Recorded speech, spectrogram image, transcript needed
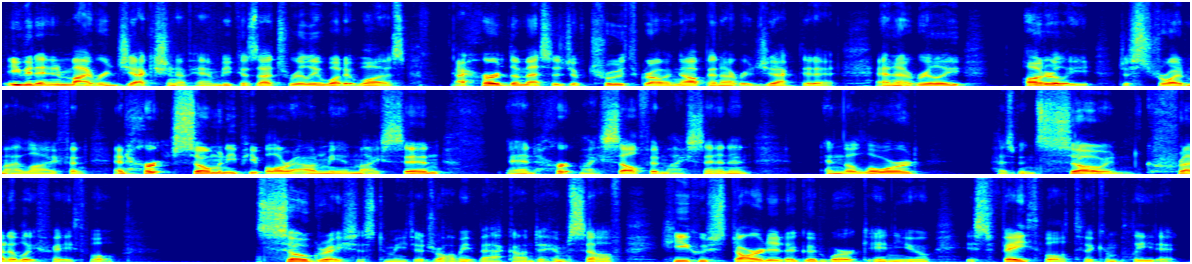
even in my rejection of him because that's really what it was. I heard the message of truth growing up and I rejected it and I really utterly destroyed my life and, and hurt so many people around me in my sin and hurt myself in my sin. And, and the Lord has been so incredibly faithful, so gracious to me to draw me back onto Himself. He who started a good work in you is faithful to complete it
